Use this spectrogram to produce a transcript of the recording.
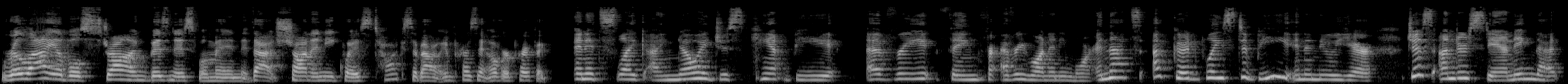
reliable, strong businesswoman that Shauna Niequist talks about in Present Over Perfect. And it's like, I know I just can't be everything for everyone anymore. And that's a good place to be in a new year. Just understanding that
